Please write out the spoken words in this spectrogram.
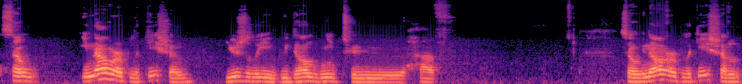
So in our application, usually we don't need to have. So in our application,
